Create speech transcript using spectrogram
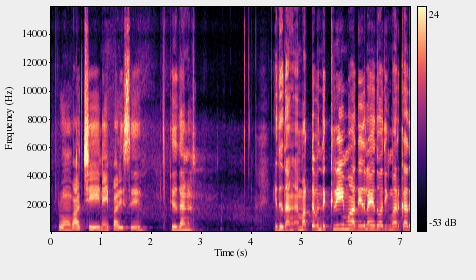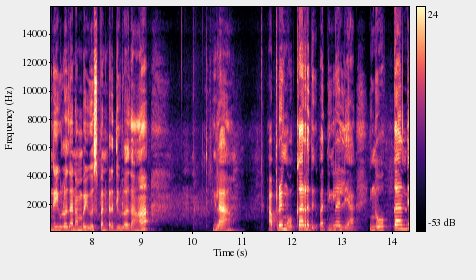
அப்புறம் வாட்சி நெய் பாலிஸு இதுதாங்க. இதுதாங்க. மற்ற இந்த க்ரீமு அது இதெல்லாம் எதுவும் அதிகமாக இருக்காதுங்க. இவ்வளோ தான் நம்ம யூஸ் பண்ணுறது இவ்வளோ தான் பார்த்தீங்களா அப்புறம் இங்கே உட்காறதுக்கு பார்த்தீங்களா இல்லையா? இங்கே உட்காந்து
